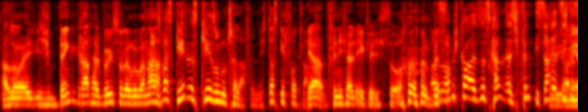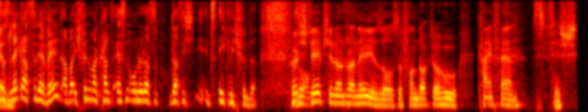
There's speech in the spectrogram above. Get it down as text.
Also ich denke gerade halt wirklich so darüber nach. Also was geht, ist Käse und Nutella, finde ich. Das geht voll klar. ja, finde ich halt eklig. So. Also habe ich gar, also es kann, also ich finde, ich sage jetzt ich nicht, das ist das leckerste der Welt, aber ich finde, man kann es essen, ohne dass, es, dass ich es eklig finde. Fischstäbchen und Vanillesoße von Doctor Who. Kein Fan. Ist Fish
